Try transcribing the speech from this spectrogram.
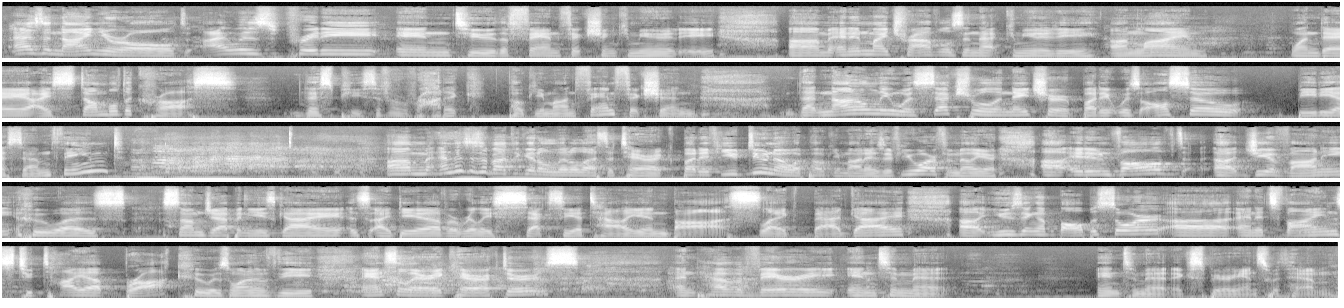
as a nine year old, I was pretty into the fan fiction community. Um, and in my travels in that community online, one day I stumbled across this piece of erotic Pokemon fan fiction that not only was sexual in nature, but it was also BDSM themed. Um, and this is about to get a little esoteric, but if you do know what Pokemon is, if you are familiar, uh, it involved uh, Giovanni, who was some Japanese guy's idea of a really sexy Italian boss, like bad guy, uh, using a Bulbasaur uh, and its vines to tie up Brock, who is one of the ancillary characters, and have a very intimate, intimate experience with him.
